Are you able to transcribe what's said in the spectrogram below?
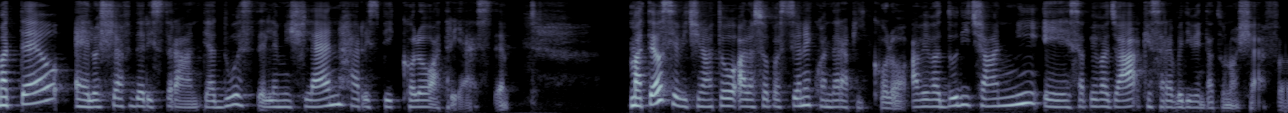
Matteo è lo chef del ristorante a due stelle Michelin Harris Piccolo a Trieste. Matteo si è avvicinato alla sua passione quando era piccolo, aveva 12 anni e sapeva già che sarebbe diventato uno chef.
